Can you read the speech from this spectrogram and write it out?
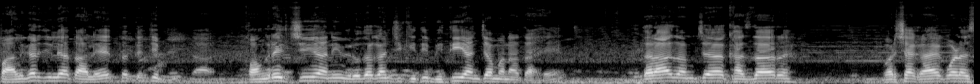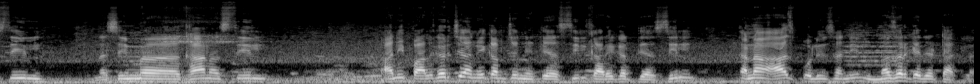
पालघर जिल्ह्यात आले तर त्याची काँग्रेसची आणि विरोधकांची किती भीती यांच्या मनात आहे. तर आज आमच्या खासदार वर्षा गायकवाड असतील नसीम खान असतील आणि पालघरचे अनेक आमचे नेते असतील कार्यकर्ते असतील त्यांना आज पोलिसांनी नजरकैदेत टाकलं.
